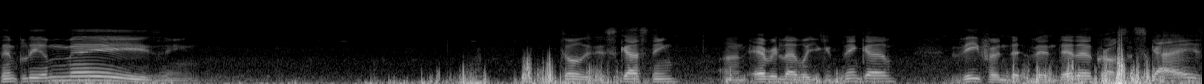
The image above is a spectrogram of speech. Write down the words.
simply amazing. Totally disgusting on every level you can think of. V for Vendetta across the skies.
